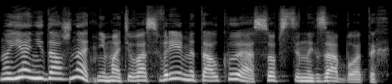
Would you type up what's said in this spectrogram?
Но я не должна отнимать у вас время, толкуя о собственных заботах».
